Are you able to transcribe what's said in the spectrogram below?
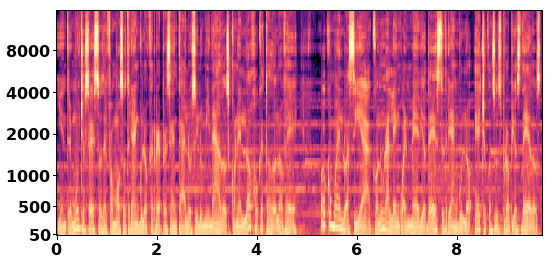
y entre muchos estos del famoso triángulo que representa a los iluminados con el ojo que todo lo ve, o como él lo hacía con una lengua en medio de este triángulo hecho con sus propios dedos,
